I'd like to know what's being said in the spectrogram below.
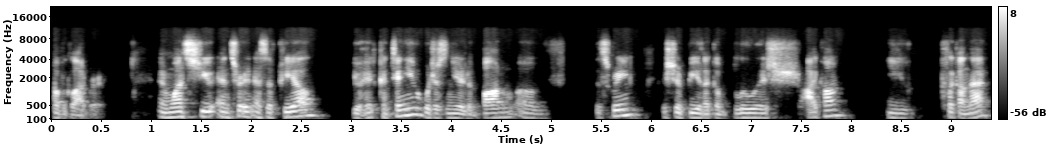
Public Library. And once you enter in SFPL, you hit continue, which is near the bottom of the screen. It should be like a bluish icon. You click on that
